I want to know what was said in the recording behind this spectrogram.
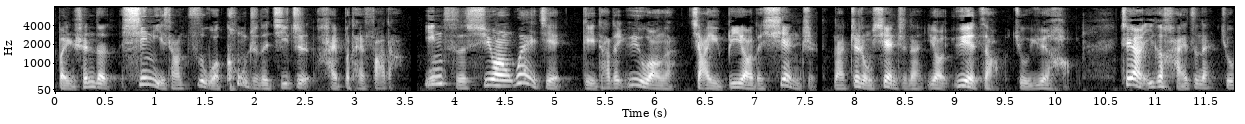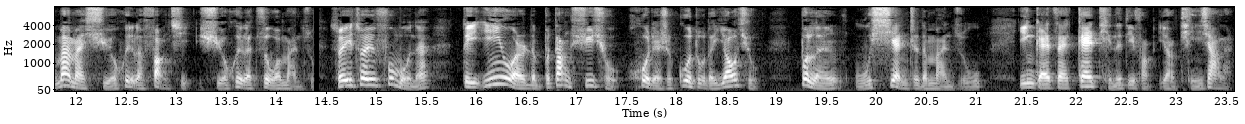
本身的心理上自我控制的机制还不太发达，因此希望外界给他的欲望啊加以必要的限制。那这种限制呢要越早就越好，这样一个孩子呢就慢慢学会了放弃，学会了自我满足。所以作为父母呢。对婴幼儿的不当需求或者是过度的要求，不能无限制的满足，应该在该停的地方要停下来。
